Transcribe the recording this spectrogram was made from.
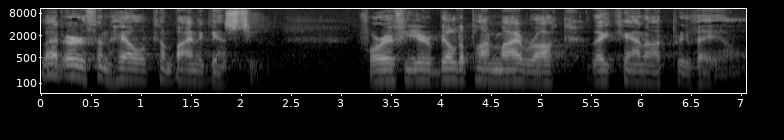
Let earth and hell combine against you. For if ye are built upon my rock, they cannot prevail.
